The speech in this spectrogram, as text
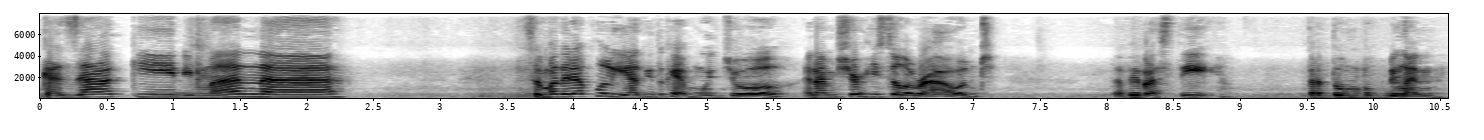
Kak Zaki di mana? Sumpah tadi aku lihat itu kayak muncul, and I'm sure he's still around. Tapi pasti tertumpuk dengan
